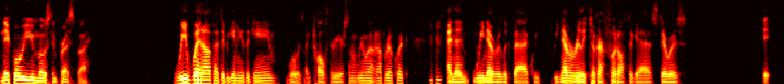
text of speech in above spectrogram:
Nick, what were you most impressed by? We went up at the beginning of the game. What was like 12 3 or something? We went up real quick. Mhm. And then we never looked back. We we never really took our foot off the gas. There was it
